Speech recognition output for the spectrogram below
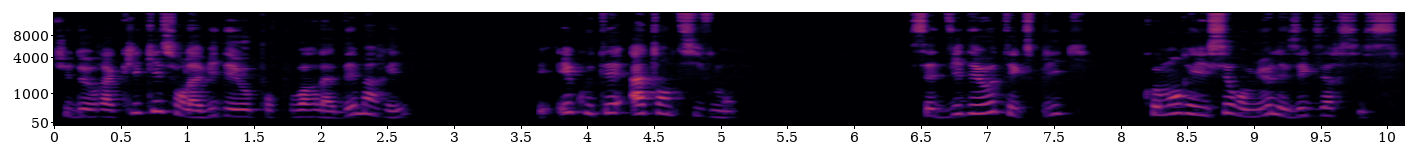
tu devras cliquer sur la vidéo pour pouvoir la démarrer et écouter attentivement. Cette vidéo t'explique comment réussir au mieux les exercices.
